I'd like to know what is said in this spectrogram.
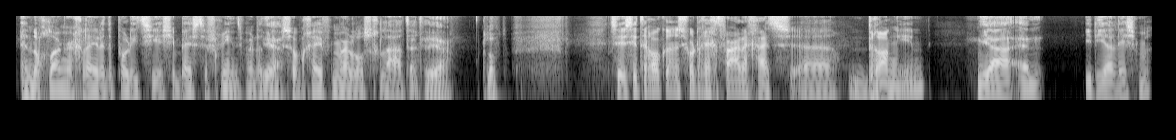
En nog langer geleden, de politie is je beste vriend. Maar dat Ja. hebben ze op een gegeven moment maar losgelaten. Dat, ja, klopt. Zit er ook een soort rechtvaardigheidsdrang in? Ja, en idealisme?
